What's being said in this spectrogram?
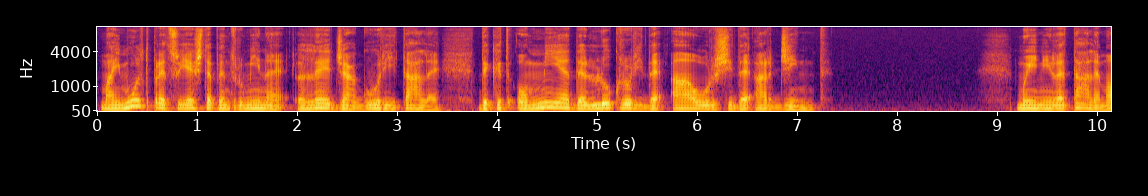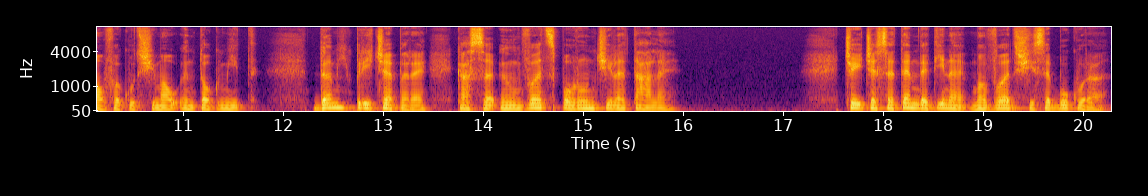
mai mult prețuiește pentru mine legea gurii tale decât o mie de lucruri de aur și de argint. Mâinile tale m-au făcut și m-au întocmit. Dă-mi pricepere ca să învăț poruncile tale. Cei ce se tem de tine mă văd și se bucură,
